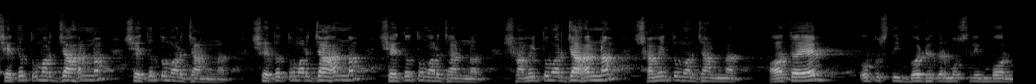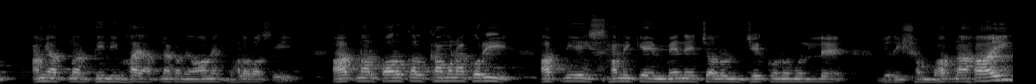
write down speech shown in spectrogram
সে তো তোমার জাহান্নাম, সে তো তোমার জান্নাত, সে তো তোমার জাহান্নাম, সে তো তোমার জান্নাত। স্বামী তোমার জাহান্নাম, স্বামী তোমার জান্নাত। অতএব উপস্থিত বৈঠকের মুসলিম বোন, আমি আপনার দিনী ভাই, আপনাকে আমি অনেক ভালোবাসি। আপনার পরকাল কামনা করি, আপনি এই স্বামীকে মেনে চলুন যে কোনো মূল্যে। যদি সম্ভব না হয়,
